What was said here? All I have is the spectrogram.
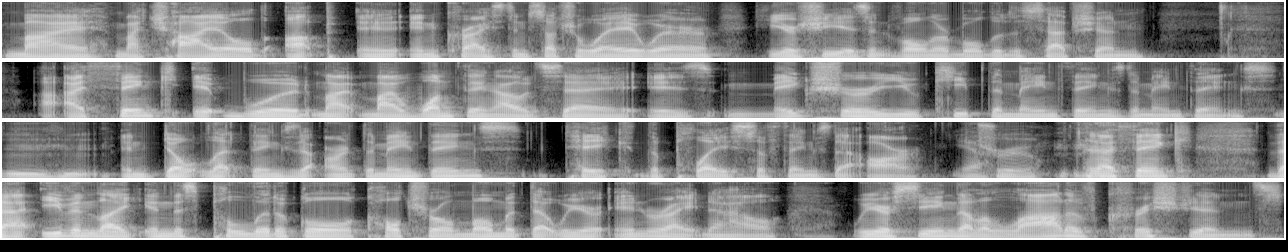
my my child up in, in Christ in such a way where he or she isn't vulnerable to deception? I I think it would my my one thing I would say is make sure you keep the main things the main things mm-hmm. and don't let things that aren't the main things take the place of things that are. Yeah. True. And I think that even like in this political cultural moment that we are in right now, we are seeing that a lot of Christians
